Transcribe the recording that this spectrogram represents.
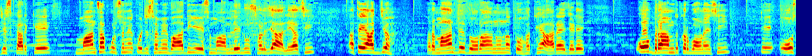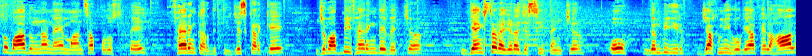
ਜਿਸ ਕਰਕੇ ਮਾਨਸਾ ਪੁਲਿਸ ਨੇ ਕੁਝ ਸਮੇਂ ਬਾਅਦ ਹੀ ਇਸ ਮਾਮਲੇ ਨੂੰ ਸੁਲਝਾ ਲਿਆ ਸੀ ਅਤੇ ਅੱਜ ਰਿਮਾਂਡ ਦੇ ਦੌਰਾਨ ਉਹਨਾਂ ਤੋਂ ਹਥਿਆਰ ਹੈ ਜਿਹੜੇ ਉਹ ਬਰਾਮਦ ਕਰਵਾਉਣੇ ਸੀ ਤੇ ਉਸ ਤੋਂ ਬਾਅਦ ਉਹਨਾਂ ਨੇ ਮਾਨਸਾ ਪੁਲਿਸ ਤੇ ਫਾਇਰਿੰਗ ਕਰ ਦਿੱਤੀ, ਜਿਸ ਕਰਕੇ ਜਵਾਬੀ ਫਾਇਰਿੰਗ ਦੇ ਵਿੱਚ ਗੈਂਗਸਟਰ ਹੈ ਜਿਹੜਾ ਜੱਸੀ ਪੈਂਚਰ, ਉਹ ਗੰਭੀਰ ਜ਼ਖਮੀ ਹੋ ਗਿਆ। ਫਿਲਹਾਲ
